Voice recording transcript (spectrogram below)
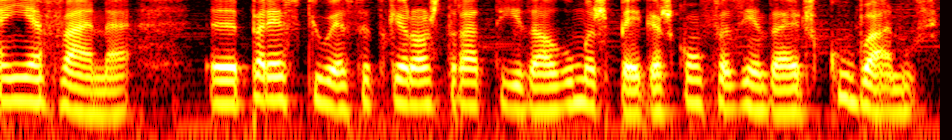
Em Havana, uh, parece que o Essa de Queiroz terá tido algumas pegas com fazendeiros cubanos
